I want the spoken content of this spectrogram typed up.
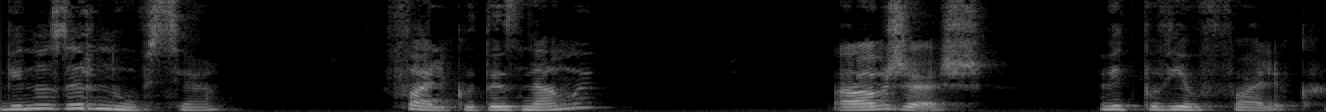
Він озирнувся. Фальку, ти з нами? «А вже ж», – відповів Фальк.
